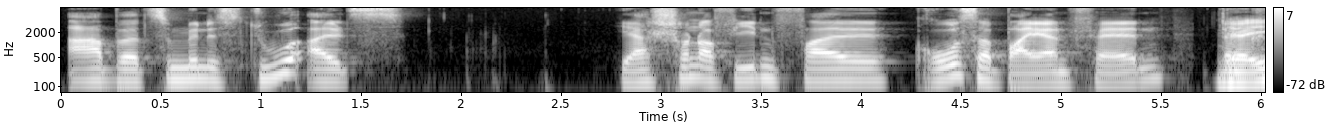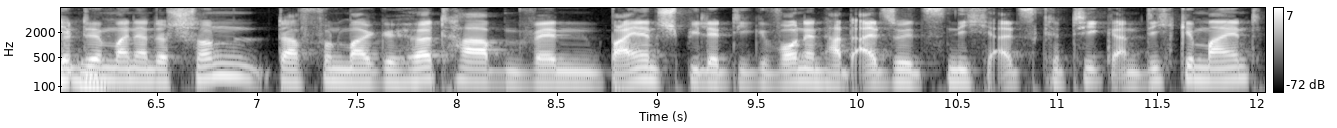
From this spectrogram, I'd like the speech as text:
aber zumindest du als ja schon auf jeden Fall großer Bayern-Fan da ja, könnte eben. man ja das schon davon mal gehört haben, wenn Bayern-Spieler die gewonnen hat. Also jetzt nicht als Kritik an dich gemeint,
